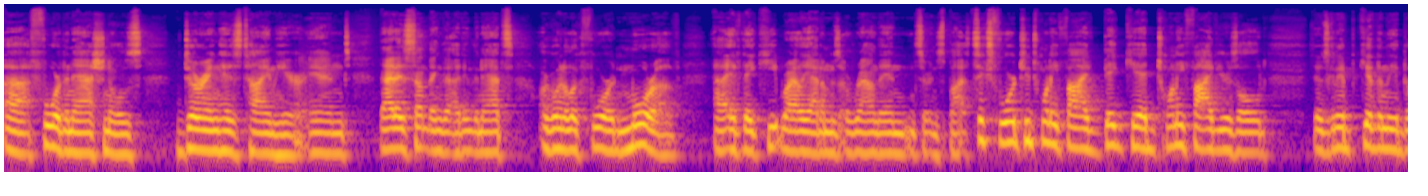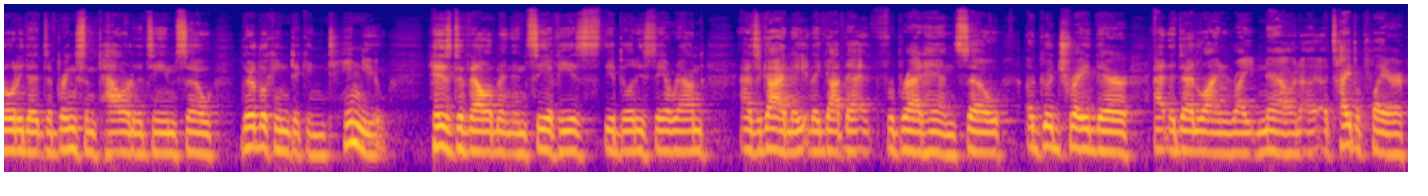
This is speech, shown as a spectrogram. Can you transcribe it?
uh, for the Nationals during his time here, and that is something that I think the Nats are going to look forward more of. Uh, if they keep Riley Adams around in, in certain spots. 6'4, 225, big kid, 25 years old. So it's going to give them the ability to, to bring some power to the team. So they're looking to continue his development and see if he has the ability to stay around as a guy. And they, they got that for Brad Hand. So a good trade there at the deadline right now and a, a type of player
